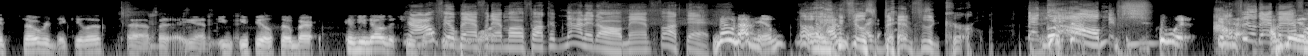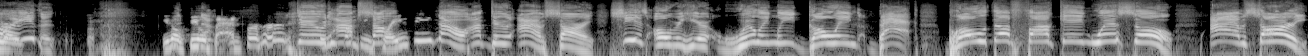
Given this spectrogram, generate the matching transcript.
it's so ridiculous. Uh, but uh, yeah, you, you feel so bad because you know that No, I don't feel bad for that motherfucker. Not at all, man. Fuck that. No, not him. Oh, I he feels I- bad for the girl. Man, go- oh, would- I don't feel that I'm bad for her either. You don't feel No. bad for her, Dude, I'm so crazy. No, I'm dude, I'm sorry. She is over here willingly going back. Blow the fucking whistle. I am sorry.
